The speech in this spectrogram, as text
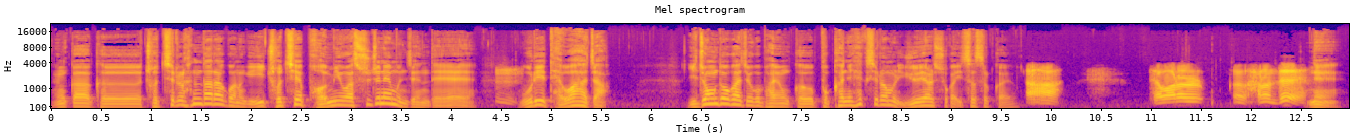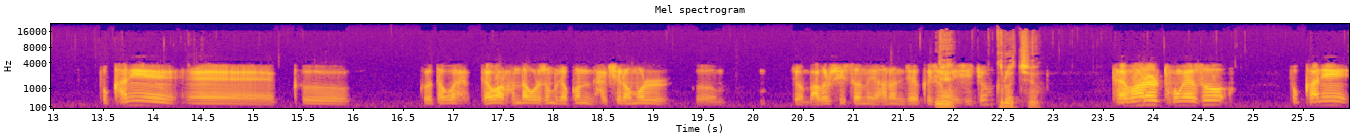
그러니까 그 조치를 한다라고 하는 게 이 조치의 범위와 수준의 문제인데 음. 우리 대화하자 이 정도 가지고 과연 그 북한이 핵실험을 유예할 수가 있었을까요? 아 대화를 어, 하는데 네, 북한이 에, 그 그렇다고 핵- 대화를 한다고 해서 무조건 핵실험을 그, 저 막을 수 있었느냐 하는 이제 그 네. 질문이시죠. 그렇죠. 대화를 통해서 북한이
